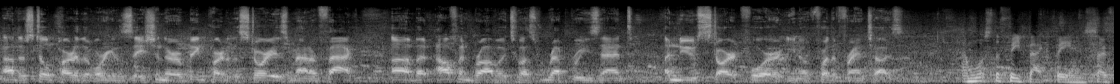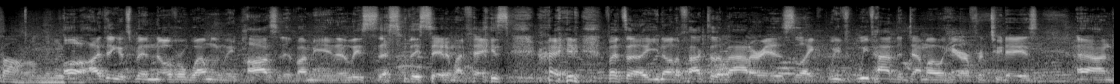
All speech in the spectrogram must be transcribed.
Uh, they're still part of the organization. They're a big part of the story, as a matter of fact. Uh, but Alpha and Bravo to us represent a new start for, you know, for the franchise. And what's the feedback been so far on the new? Oh, I think it's been overwhelmingly positive. I mean, at least that's what they say to my face, right? But uh, you know, the fact of the matter is, like, we've we've had the demo here for two days, and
